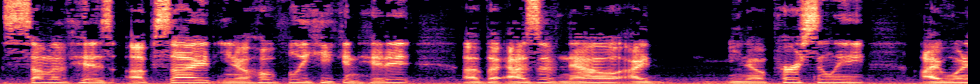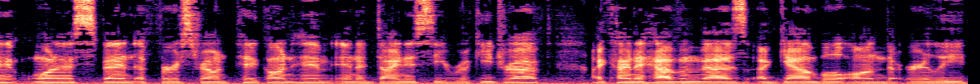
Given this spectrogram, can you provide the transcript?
some of his upside. You know, hopefully he can hit it. Uh, but as of now, I, you know, personally, I wouldn't want to spend a first round pick on him in a dynasty rookie draft. I kind of have him as a gamble on the early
